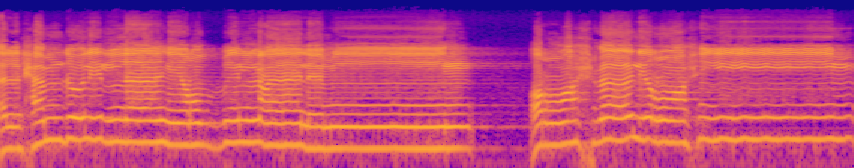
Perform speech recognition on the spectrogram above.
الحمد لله رب العالمين. الرحمن الرحيم.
